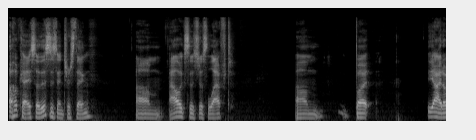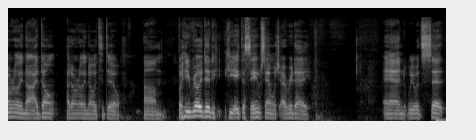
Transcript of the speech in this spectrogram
Okay, so this is interesting. Um, Alex has just left. Um, but yeah, I don't really know. I don't. I don't really know what to do. Um, but he really did. He ate the same sandwich every day, and we would sit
